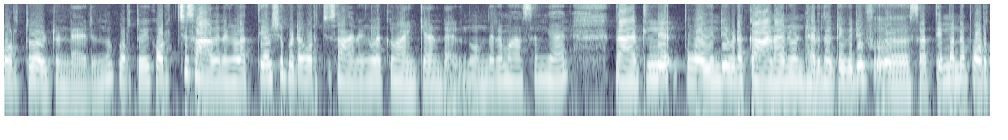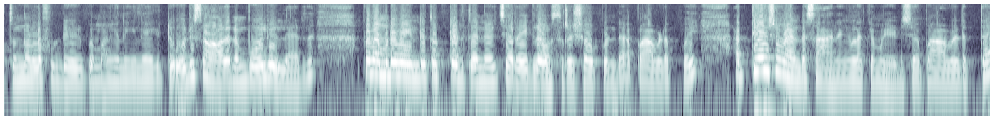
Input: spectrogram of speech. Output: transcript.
പുറത്തു പോയിട്ടുണ്ടായിരുന്നു. പുറത്തു പോയി കുറച്ച് സാധനങ്ങൾ അത്യാവശ്യപ്പെട്ട കുറച്ച് സാധനങ്ങളൊക്കെ വാങ്ങിക്കാനുണ്ടായിരുന്നു. ഒന്നര മാസം ഞാൻ നാട്ടിൽ പോയതിന്റെ ഇവിടെ കാണാനും ഉണ്ടായിരുന്നു. കേട്ടോ ഇവർ സത്യം പറഞ്ഞാൽ പുറത്തുനിന്നുള്ള ഫുഡ് കഴിപ്പം അങ്ങനെ ഇങ്ങനെയായിട്ട് ഒരു സാധനം പോലും ഇല്ലായിരുന്നു. അപ്പോൾ നമ്മുടെ വീടിന്റെ തൊട്ടടുത്ത് തന്നെ ഒരു ചെറിയ ഗ്രോസറി ഷോപ്പ് ഉണ്ട്. അപ്പോൾ അവിടെ പോയി അത്യാവശ്യം വേണ്ട സാധനങ്ങളൊക്കെ മേടിച്ചു. അപ്പോൾ അവിടുത്തെ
